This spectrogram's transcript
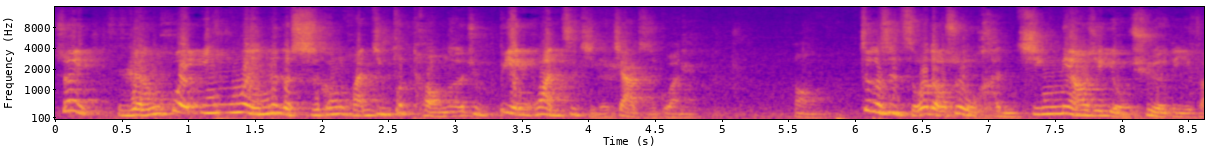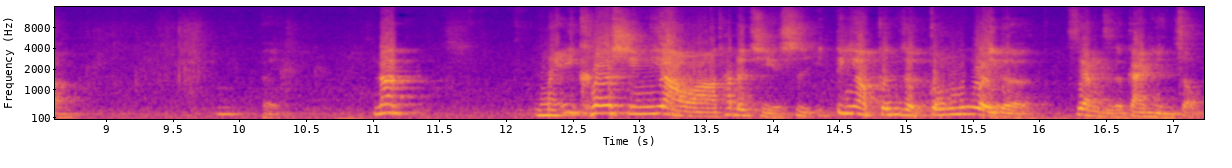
所以人会因为那个时空环境不同而去变换自己的价值观。哦，这个是紫微斗数很精妙而且有趣的地方。对，那每一颗星耀啊，它的解释一定要跟着宫位的这样子的概念走。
